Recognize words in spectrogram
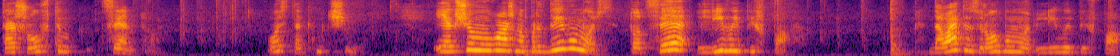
та жовтим центром. Ось таким чином. І якщо ми уважно придивимось, то це лівий півпав. Давайте зробимо лівий півпав.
